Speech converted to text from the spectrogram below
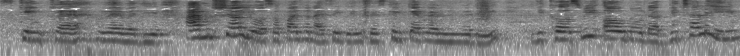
skincare remedy. I'm sure you are surprised when I say this is a skincare remedy because we all know that Vitaleaf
